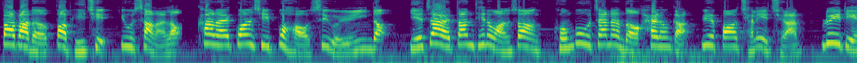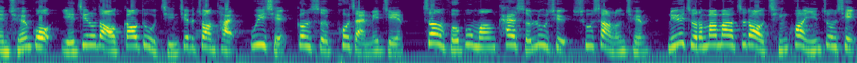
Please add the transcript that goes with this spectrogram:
爸爸的暴脾气又上来了。看来关系不好是有原因的。也在当天的晚上，恐怖灾难的骇人感越发强烈起来。瑞典全国也进入到高度警戒的状态，危险更是迫在眉睫。政府部门开始陆续疏散人群。女主的妈妈知道情况严重性，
